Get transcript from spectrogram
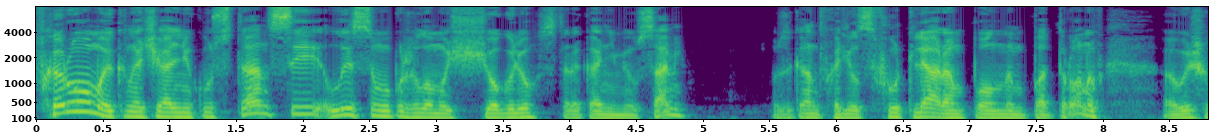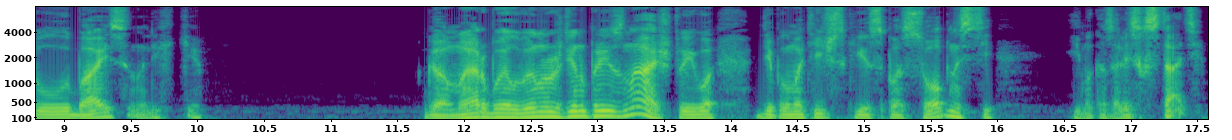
В хоромы к начальнику станции, лысому пожилому щеголю с тараканьими усами, музыкант входил с футляром, полным патронов, а вышел, улыбаясь налегке. Гомер был вынужден признать, что его дипломатические способности им оказались кстати.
